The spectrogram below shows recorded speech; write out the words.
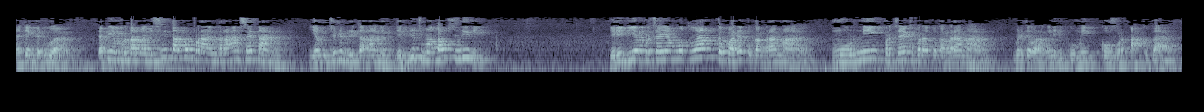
Nanti yang kedua. Tapi yang pertama di sini tanpa perantaraan setan yang mencuri berita langit. Jadi dia cuma tahu sendiri. Jadi dia percaya mutlak kepada tukang ramal, murni percaya kepada tukang ramal. Berarti orang ini dikumi kufur akbar.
